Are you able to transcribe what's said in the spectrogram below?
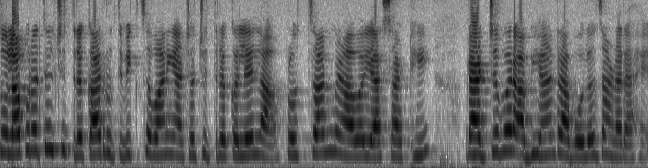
सोलापुरातील चित्रकार ऋत्विक चव्हाण याच्या चित्रकलेला प्रोत्साहन मिळावं यासाठी राज्यभर अभियान राबवलं जाणार आहे.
